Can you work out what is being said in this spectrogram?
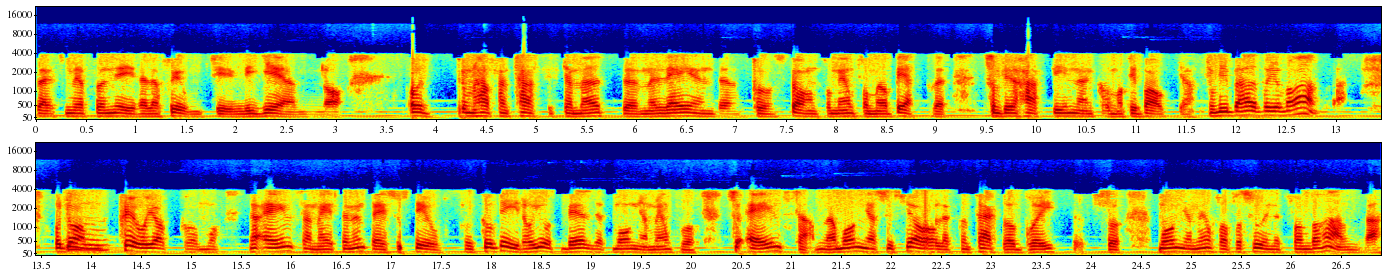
sig som jag får en ny relation till igen. Och, och de här fantastiska möten med leenden på stan för människor mår bättre som vi har haft innan kommer tillbaka. För vi behöver ju varandra. Och de mm. tror jag kommer, när ensamheten inte är så stor, för covid har gjort väldigt många människor så ensamma, många sociala kontakter har brutits, så många människor har försvunnit från varandra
